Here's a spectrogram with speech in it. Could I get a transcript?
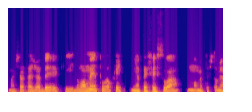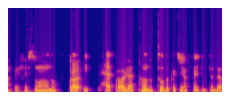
Uma estratégia B que no momento é o quê? Me aperfeiçoar. No momento eu estou me aperfeiçoando pro, e reprojetando tudo que eu tinha feito, entendeu?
